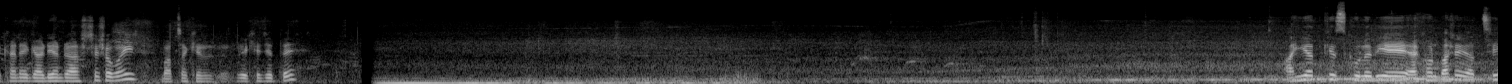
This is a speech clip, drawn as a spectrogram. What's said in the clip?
এখানে গার্ডিয়ানরা আসছে সবাই, বাচ্চাকে রেখে যেতে। আহিয়াতকে স্কুলে দিয়ে এখন বাসায় যাচ্ছি।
